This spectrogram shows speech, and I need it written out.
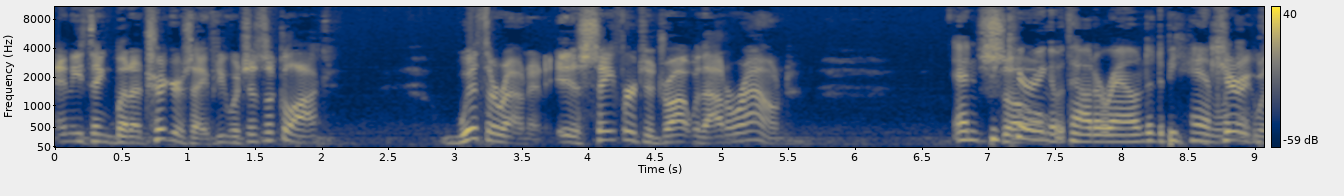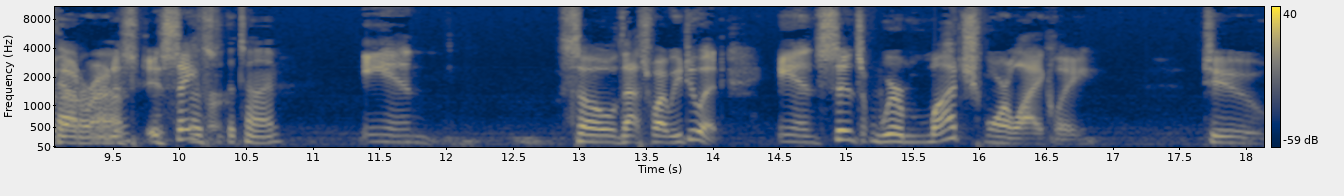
anything but a trigger safety, which is a Glock, with a round in it. It is safer to draw it without a round And be So- carrying it without a round and to be handling Carrying it without, without a round is- is safer. most of the time. And so that's why we do it. And since we're much more likely to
